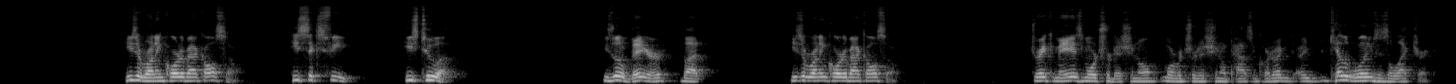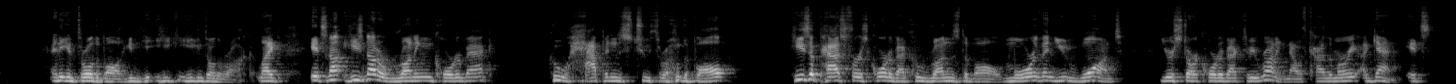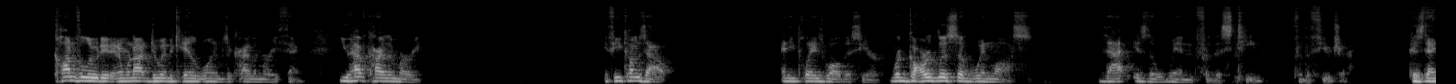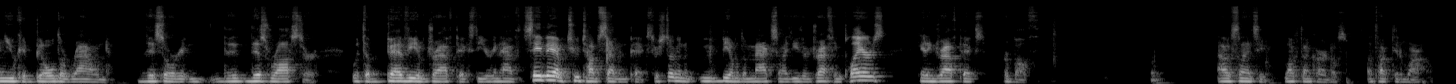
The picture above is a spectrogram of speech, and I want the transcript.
He's a running quarterback also. He's six feet. He's Tua. He's a little bigger, but he's a running quarterback also. Drake Maye is more traditional, more of a traditional passing quarterback. Uh, Caleb Williams is electric, and he can throw the ball. He can he, he can throw the rock. Like it's not he's not a running quarterback who happens to throw the ball. He's a pass first quarterback who runs the ball more than you'd want your star quarterback to be running. Now with Kyler Murray, again, it's convoluted, and we're not doing the Caleb Williams or Kyler Murray thing. You have Kyler Murray. If he comes out and he plays well this year, regardless of win loss, that is the win for this team for the future. Because then you could build around this organ, th- this roster with a bevy of draft picks that you're going to have. Say they have two top seven picks, they're still going to be able to maximize either drafting players, getting draft picks, or both. Alex Clancy, Locked on Cardinals. I'll talk to you tomorrow.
